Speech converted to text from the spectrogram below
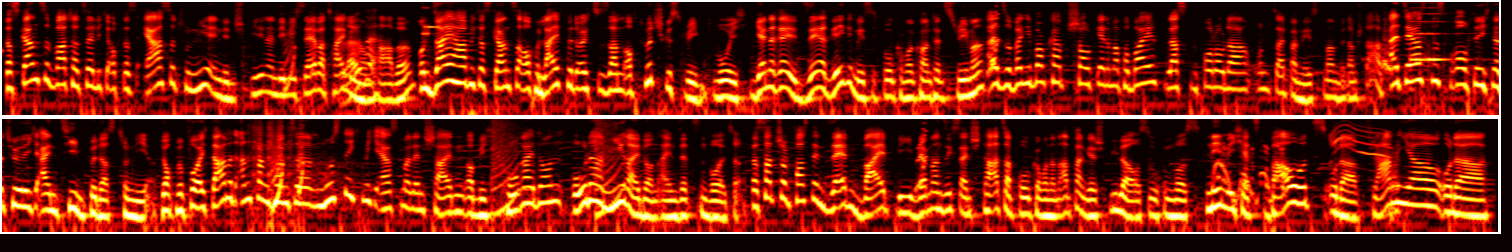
Das Ganze war tatsächlich auch das erste Turnier in den Spielen, an dem ich selber teilgenommen habe. Und daher habe ich das Ganze auch live mit euch zusammen auf Twitch gestreamt, wo ich generell sehr regelmäßig Pokémon-Content streame. Also, wenn ihr Bock habt, schaut gerne mal vorbei, lasst ein Follow da und seid beim nächsten Mal mit am Start. Als erstes brauchte ich natürlich ein Team für das Turnier. Doch bevor ich damit anfangen konnte, musste ich mich erstmal entscheiden, ob ich Koraidon oder Miraidon einsetzen wollte. Das hat schon fast denselben Vibe, wie wenn man sich sein Starter-Pokémon am Anfang der Spiele aussuchen muss. Nehme ich jetzt Bouts oder Flamia oder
